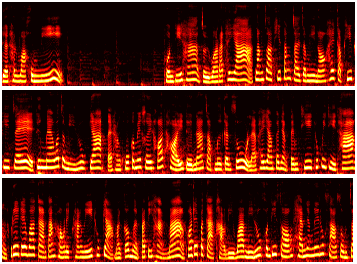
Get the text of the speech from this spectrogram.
เดือนธันวาคมนี้ คนที่ 5 จุ๋ยวรัตยา หลังจากที่ตั้งใจจะมีน้องให้กับพี่พีเจ ถึงแม้ว่าจะมีลูกยาก แต่ทั้งคู่ก็ไม่เคยท้อถอย เดินหน้าจับมือกันสู้ และพยายามกันอย่างเต็มที่ทุกวิถีทาง เรียกได้ว่าการตั้งท้องในครั้งนี้ทุกอย่างมันก็เหมือนปาฏิหาริย์มาก เพราะได้ประกาศข่าวดีว่ามีลูกคนที่ 2 แถมยังได้ลูกสาวสมใจ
